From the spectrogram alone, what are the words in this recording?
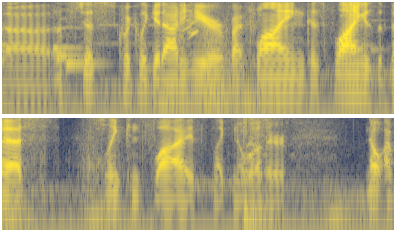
Uh, let's just quickly get out of here by flying, because flying is the best. Link can fly like no other. No, I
